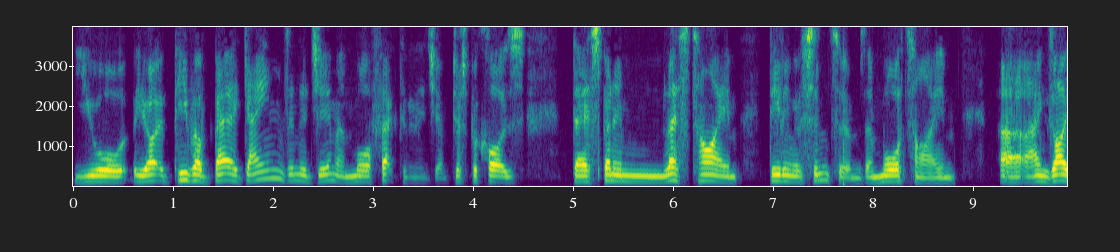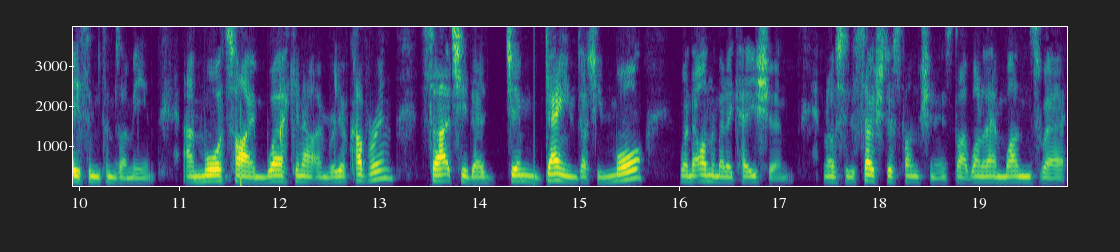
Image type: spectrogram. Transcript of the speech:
your your people have better gains in the gym and more effective in the gym just because they're spending less time dealing with symptoms and more time uh, anxiety symptoms, I mean, and more time working out and recovering. So actually, their gym gains actually more when they're on the medication. And obviously, the sexual dysfunction is like one of them ones where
